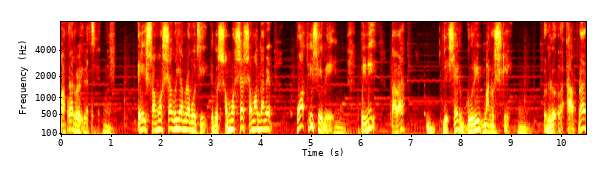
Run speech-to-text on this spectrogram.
পাতা করে গেছে। এই সমস্যাগুলি আমরা বুঝি কিন্তু সমস্যার সমাধানের পথ হিসেবে তিনি তারা দেশের গরিব মানুষকে আপনার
